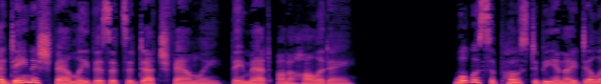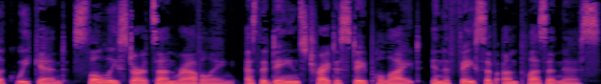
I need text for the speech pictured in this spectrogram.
A Danish family visits a Dutch family they met on a holiday. What was supposed to be an idyllic weekend slowly starts unraveling as the Danes try to stay polite in the face of unpleasantness.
